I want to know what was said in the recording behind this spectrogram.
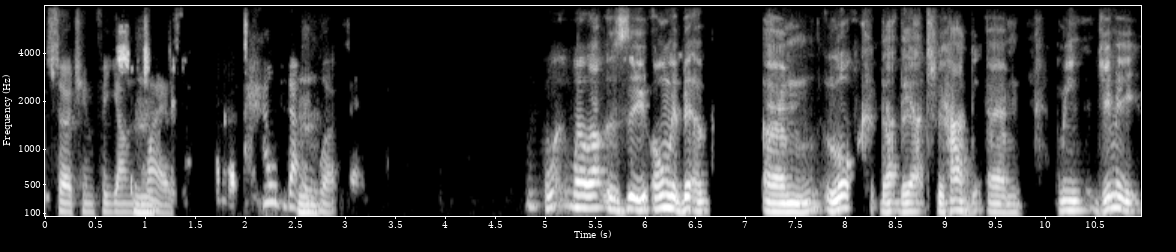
searching for young Mm. players. How did that all Mm. work then? Well, well, that was the only bit of um, luck that they actually had. Um, I mean, Jimmy,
